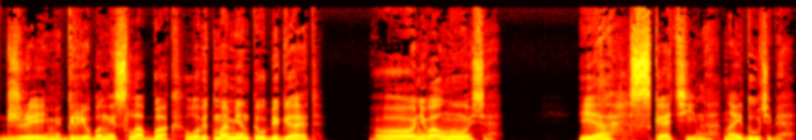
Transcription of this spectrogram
Джейми, грёбаный слабак, ловит момент и убегает. О, не волнуйся. Я, скотина, найду тебя.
